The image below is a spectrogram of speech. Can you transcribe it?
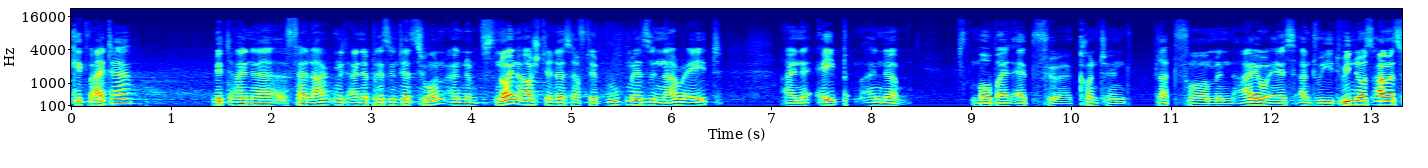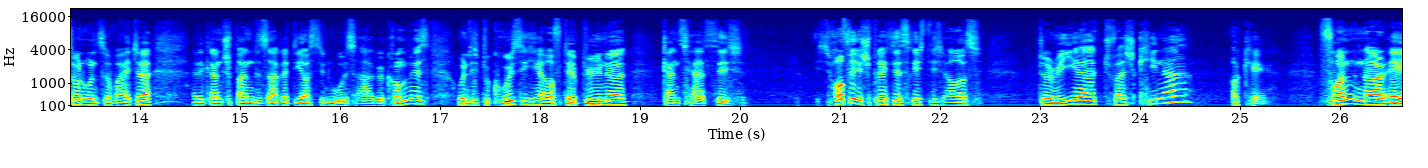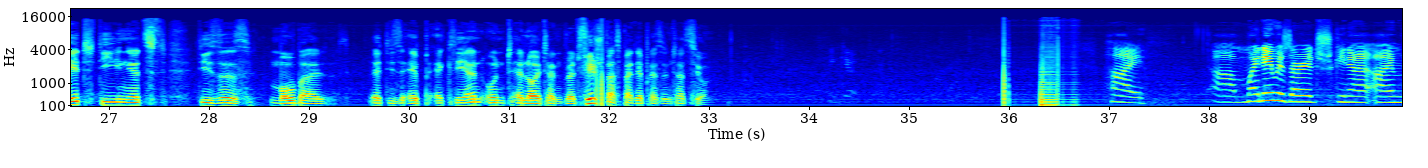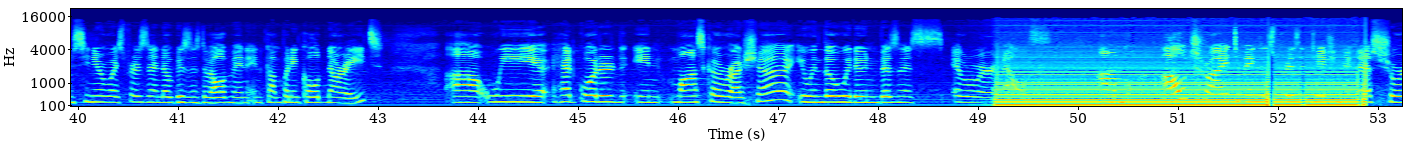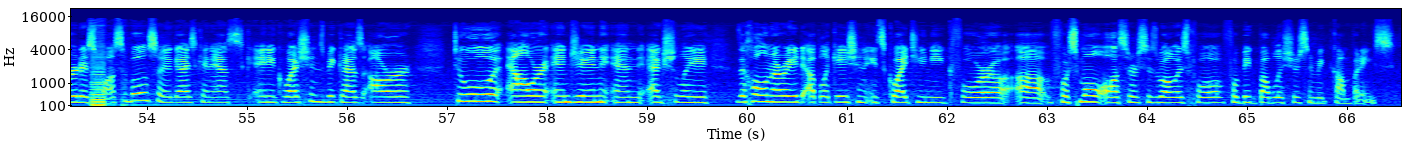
Es geht weiter mit einer Verlag, mit einer Präsentation eines neuen Ausstellers auf der Buchmesse Narrate, eine Ape, eine Mobile App für Content Plattformen, iOS, Android, Windows, Amazon und so weiter. Eine ganz spannende Sache, die aus den USA gekommen ist. Und ich begrüße hier auf der Bühne ganz herzlich, ich hoffe, ich spreche es richtig aus, Daria Trashkina, okay, von Narrate, die Ihnen jetzt dieses Mobile, diese App erklären und erläutern wird. Viel Spaß bei der Präsentation. Hi. Um, my name is Daria Tushkina. I'm Senior Vice President of Business Development in a company called Narrate. Uh, we headquartered in Moscow, Russia, even though we're doing business everywhere else. Um, I'll try to make this presentation as short as possible so you guys can ask any questions because our tool, our engine, and actually the whole Narrate application is quite unique for, uh, for small authors as well as for, for big publishers and big companies.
